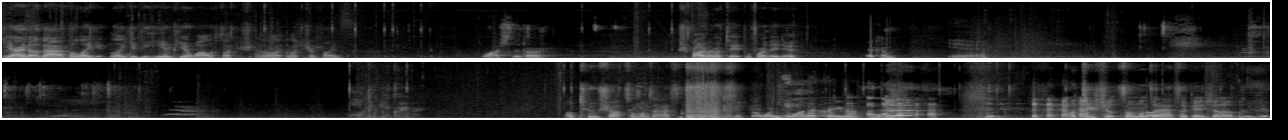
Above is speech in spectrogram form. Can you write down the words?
Yeah, I know that, but like, like if you EMP it while it's electri uh, electrified. Watch the door. Should probably rotate before they do. Here come. Yeah. Oh, give me a Kraber. I'll two shot someone's ass. but what's the one that Kraber? I'll two shot someone's ass. Okay, shut up. We ju-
